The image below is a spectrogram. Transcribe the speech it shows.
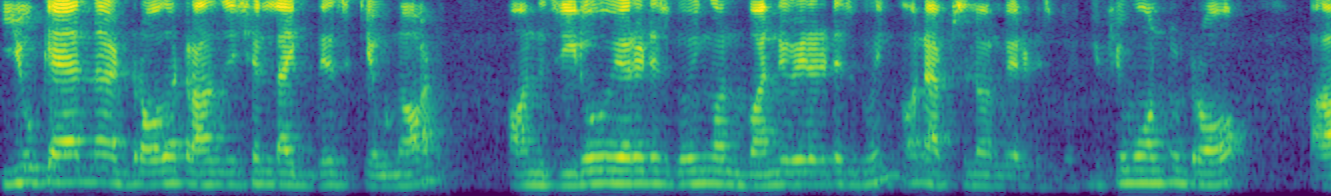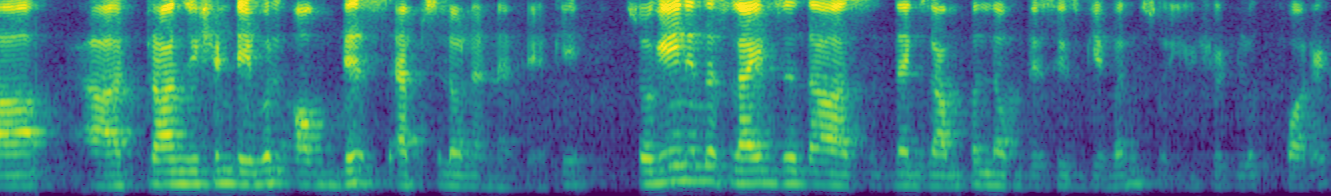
you can uh, draw the transition like this Q naught on zero where it is going, on one where it is going, on epsilon where it is going. If you want to draw uh, a transition table of this epsilon NFA, okay. So again, in the slides, the, the example of this is given. So you should look for it.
